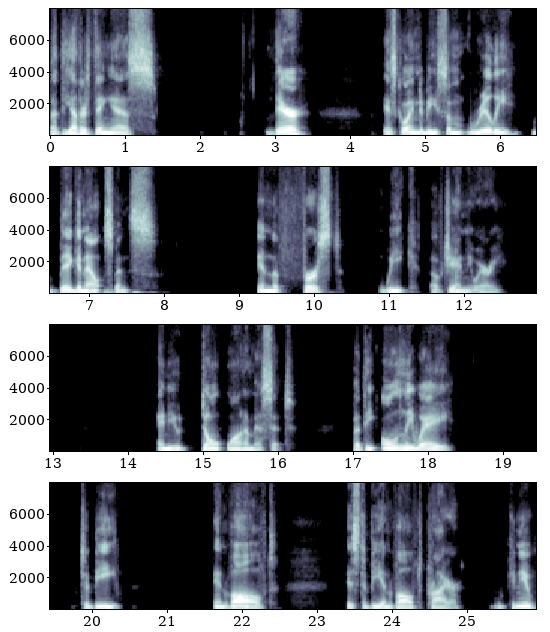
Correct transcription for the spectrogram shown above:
But the other thing is, there is going to be some really big announcements in the first week of January. And you don't want to miss it. But the only way to be involved is to be involved prior. Can you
